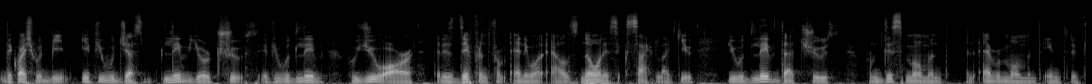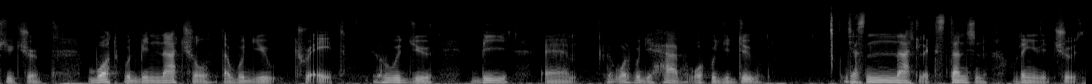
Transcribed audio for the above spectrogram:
the question would be if you would just live your truth, if you would live who you are, that is different from anyone else, no one is exactly like you. If you would live that truth from this moment and every moment into the future, what would be natural that would you create? Who would you be? Um, what would you have? What would you do? Just natural extension of living your truth.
